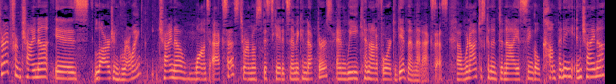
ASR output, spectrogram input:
threat from China is large and growing. China wants access to our most sophisticated semiconductors, and we cannot afford to give them that access. Uh, we're not just going to deny a single company in China,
